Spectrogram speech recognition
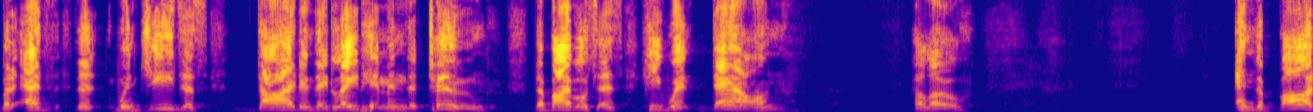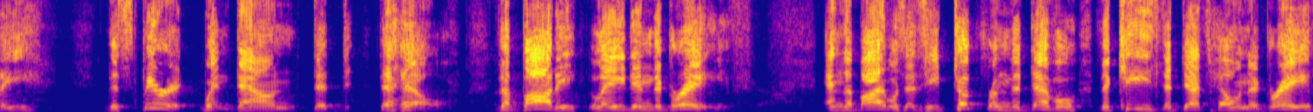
but as the when Jesus died and they laid him in the tomb, the Bible says he went down Hello. And the body, the spirit went down to, to hell. The body laid in the grave. And the Bible says he took from the devil the keys to death, hell, and the grave.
